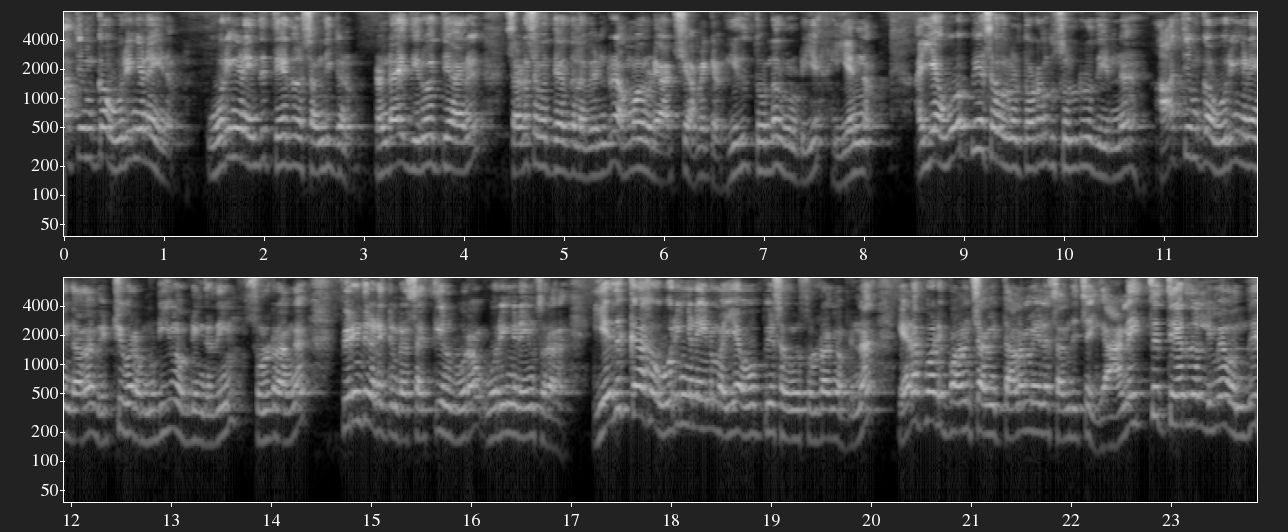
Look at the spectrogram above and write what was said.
அதிமுக ஒருங்கிணையினம் ஒருங்கிணைந்து தேர்தலை சந்திக்கணும். ரெண்டாயிரத்தி இருபத்தி ஆறு சட்டசபை தேர்தலை வென்று அம்மாவினுடைய ஆட்சி அமைக்கணும். இது தொண்டர்களுடைய எண்ணம். ஐயா ஓபிஎஸ் அவர்கள் தொடர்ந்து சொல்றது என்ன? அதிமுக ஒருங்கிணைந்தால் தான் வெற்றி பெற முடியும் அப்படிங்கிறதையும் சொல்றாங்க. பிரிந்து கிடக்கின்ற சக்திகள் பூரா ஒருங்கிணையும் சொல்றாங்க. எதுக்காக ஒருங்கிணைனும் ஐயா ஓபிஎஸ் அவர்கள் சொல்றாங்க அப்படின்னா எடப்பாடி பழனிசாமி தலைமையில் சந்திச்ச அனைத்து தேர்தல்லையுமே வந்து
